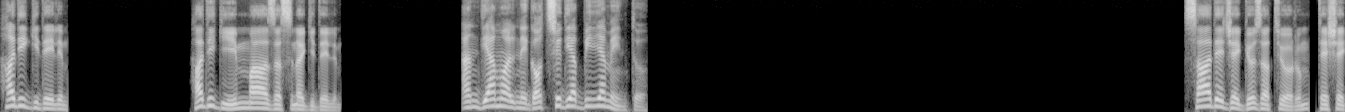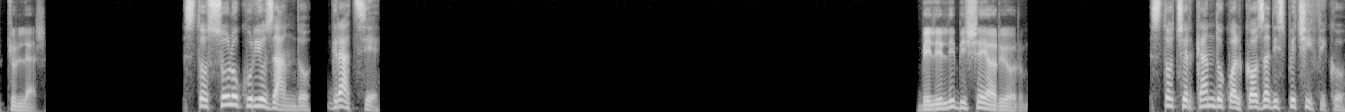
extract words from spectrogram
Hadi gidelim. Hadi giyim mağazasına gidelim. Andiamo al negozio di abbigliamento. Sadece göz atıyorum, teşekkürler. Sto solo curiosando, grazie. Belirli bir şey arıyorum. Sto cercando qualcosa di specifico.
